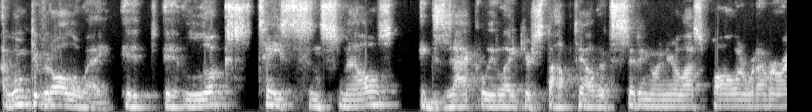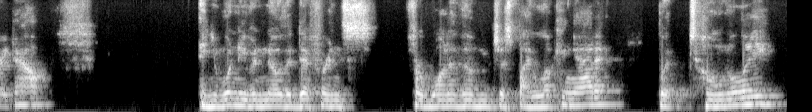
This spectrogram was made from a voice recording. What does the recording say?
I won't give it all away. It it looks, tastes, and smells exactly like your stop tail that's sitting on your Les Paul or whatever right now, and you wouldn't even know the difference for one of them just by looking at it. But tonally,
